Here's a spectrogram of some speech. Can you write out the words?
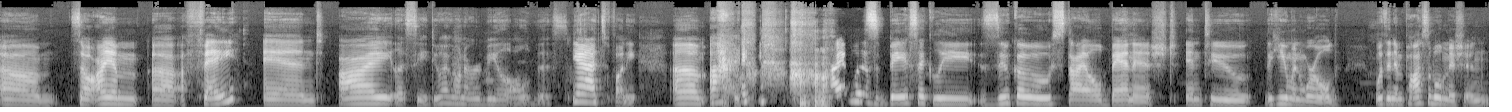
Um, so I am uh, a Fae, and I let's see, do I want to reveal all of this? Yeah, it's funny. Um, I I was basically Zuko style banished into the human world with an impossible mission,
